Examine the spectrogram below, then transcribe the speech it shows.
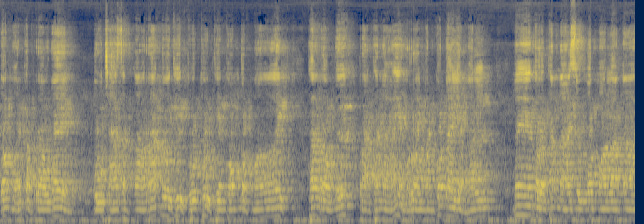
ก็เหมือนกับเราได้บูชาสักการะด้วยที่ทูบทูบเทียนทองดอกไม้ถ้าเรานึกปรารถนาอย่างไรมันก็ได้อย่างนั้นแม้กระทั่งนายสุวรรณมาลาการ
